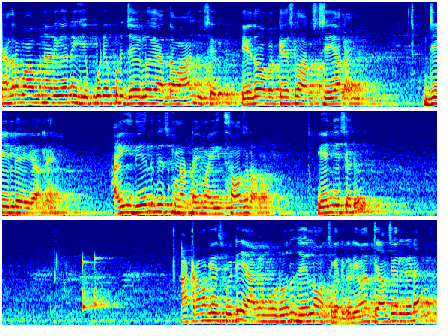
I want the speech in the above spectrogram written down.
చంద్రబాబు నాయుడు గారిని ఎప్పుడెప్పుడు జైల్లో వేద్దామా అని చూశారు. ఏదో ఒక కేసులో అరెస్ట్ చేయాలి జైల్లో వేయాలి. ఐదేళ్ళు తీసుకున్న టైం ఐదు సంవత్సరాలు. ఏం చేశాడు? అక్రమ కేసు పెట్టి యాభై మూడు రోజులు జైల్లో ఉంచగలిగాడు. ఏమైనా తేల్చగలిగాడా?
